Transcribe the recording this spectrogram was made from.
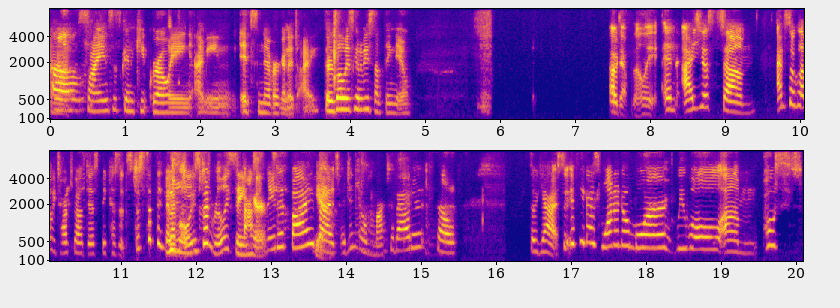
Uh, um, science is gonna keep growing. I mean, it's never gonna die. There's always gonna be something new. Oh, definitely. And I just um I'm so glad we talked about this because it's just something that. I've always been really Same fascinated here. by, yeah. but I didn't know much about it. So so yeah, so if you guys want to know more, we will um post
